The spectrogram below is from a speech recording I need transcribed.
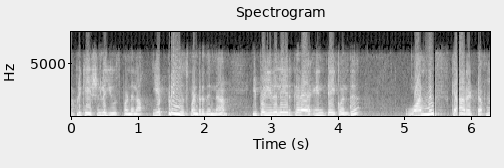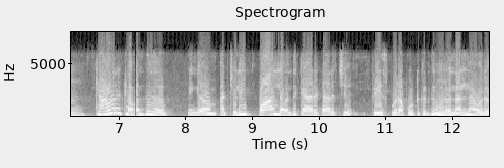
அப்ளிகேஷன்ல யூஸ் பண்ணலாம். எப்படி யூஸ் பண்றதுன்னா இப்போ இதுல இருக்கிற இன்டேக் வந்து ஒன் இஸ் கேரட். கேரட்ல வந்து நீங்க ஆக்சுவலி பால்ல வந்து கேரட் அரைச்சு ஃபேஸ் பூரா போட்டுக்கிறது ஒரு நல்ல ஒரு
